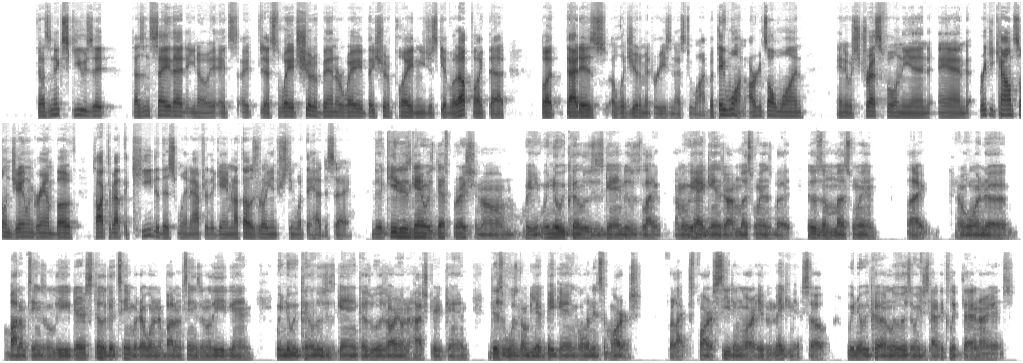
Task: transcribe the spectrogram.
Doesn't excuse it. Doesn't say that, you know, it's it, that's the way it should have been or way they should have played and you just give it up like that. But that is a legitimate reason as to why. But they won. Arkansas won, and it was stressful in the end. And Ricky Council and Jalen Graham both talked about the key to this win after the game. And I thought it was really interesting what they had to say the key to this game was desperation. Um, we we knew we couldn't lose this game. This was like, I mean, we had games that are must wins, but this was a must win. Like they're one of the bottom teams in the league. They're still a good team, but they're one of the bottom teams in the league, and we knew we couldn't lose this game because we was already on a hot streak, and this was going to be a big game going into March for like as far as seeding or even making it. So we knew we couldn't lose, and we just had to click that in our heads.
